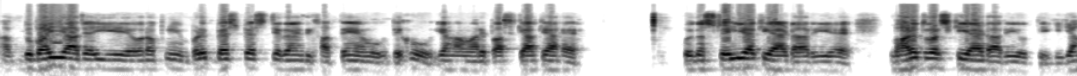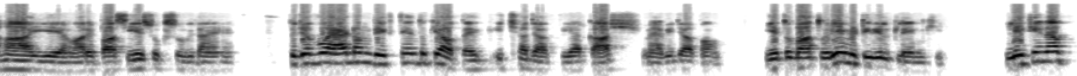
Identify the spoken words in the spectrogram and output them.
आप दुबई आ जाइए और अपनी बड़े बेस्ट बेस्ट जगहें दिखाते हैं। वो देखो, यहाँ हमारे पास क्या क्या है? कोई ऑस्ट्रेलिया की एड आ रही है, भारतवर्ष की एड आ रही होती है कि यहाँ आइए, हमारे पास ये सुख सुविधाएँ हैं। तो जब वो एड हम देखते हैं तो क्या होता है? इच्छा जागती है, यार, काश मैं भी जा पाऊँ। ये तो बात हो रही है मटेरियल प्लेन की। लेकिन अब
